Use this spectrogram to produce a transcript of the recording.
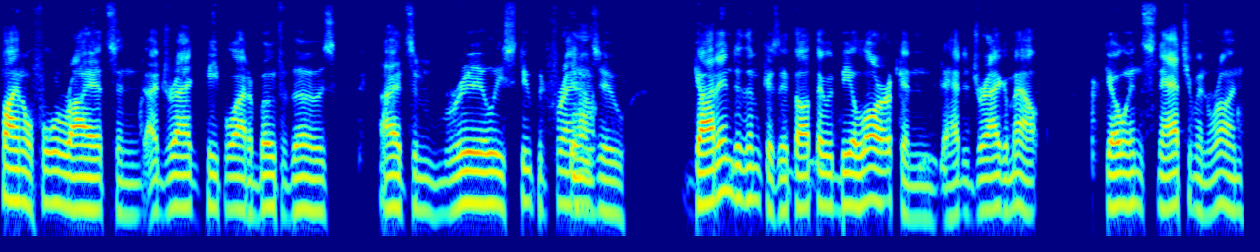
Final Four riots, and I dragged people out of both of those. I had some really stupid friends yeah. who got into them because they thought they would be a lark and had to drag them out, go in, snatch them, and run.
